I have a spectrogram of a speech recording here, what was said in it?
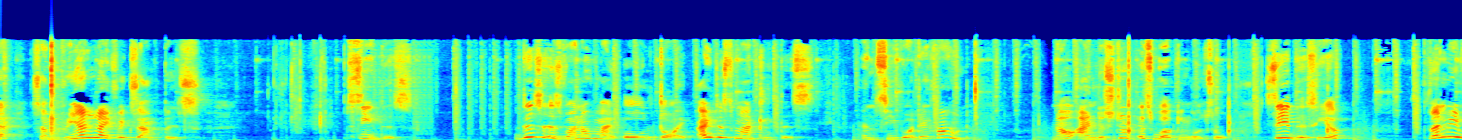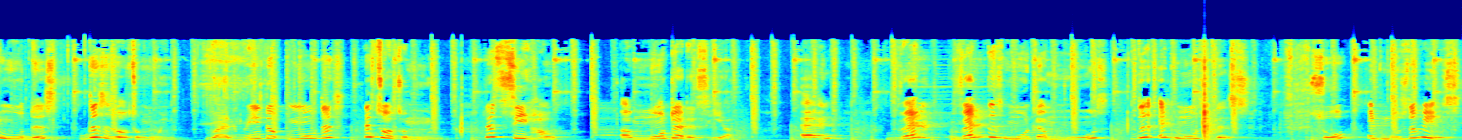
Share some real life examples. See this. This is one of my old toy. I dismantled this and see what I found. Now I understood it's working also. See this here. When we move this, this is also moving. While we move this, it's also moving. Let's see how. A motor is here and when when this motor moves it moves this so it moves the wheels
